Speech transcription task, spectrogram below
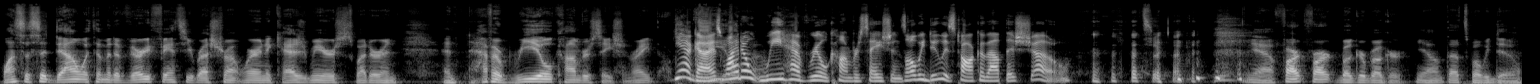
wants to sit down with him at a very fancy restaurant wearing a cashmere sweater and and have a real conversation, right? A Yeah, guys. Why don't we have real conversations? All we do is talk about this show. That's right. Yeah, fart, fart, booger, booger. Yeah, that's what we do.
